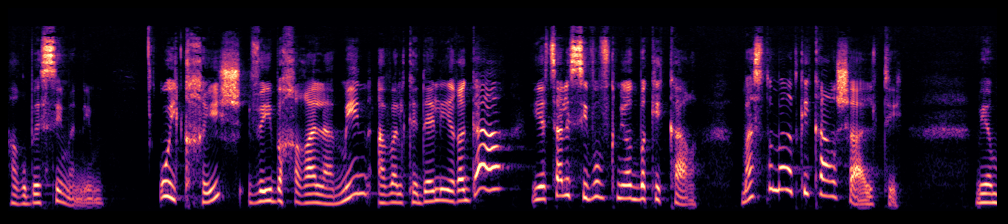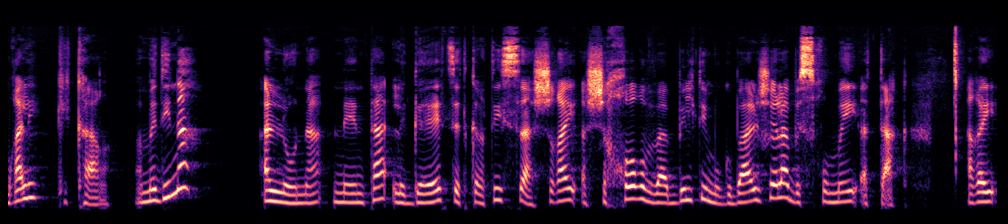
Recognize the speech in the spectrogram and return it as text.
הרבה סימנים. הוא הכחיש והיא בחרה להאמין, אבל כדי להירגע, היא יצאה לסיבוב קניות בכיכר. מה זאת אומרת כיכר? שאלתי. והיא אמרה לי, כיכר המדינה. אלונה נהנתה לגהץ את כרטיס האשראי השחור והבלתי מוגבל שלה בסכומי עתק. הרי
